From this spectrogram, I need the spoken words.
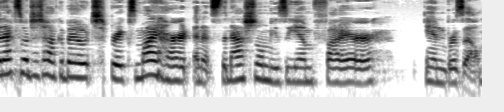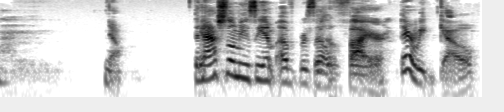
next one to talk about breaks my heart, and it's the National Museum fire in Brazil. No, the Yeah. National Museum of Brazil, Brazil fire. fire. There we go.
